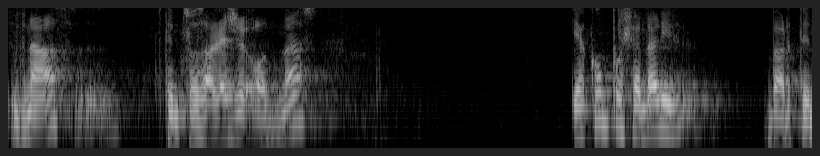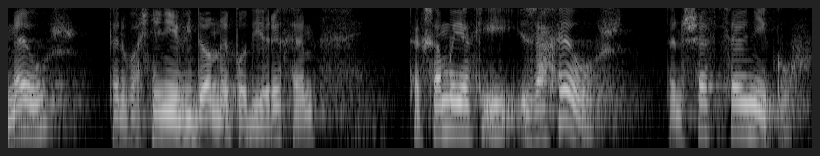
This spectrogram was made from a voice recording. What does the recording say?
w nas, w tym, co zależy od nas, jaką posiadali Bartymeusz, ten właśnie niewidomy pod Jerychem, tak samo jak i Zacheusz, ten szef celników.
